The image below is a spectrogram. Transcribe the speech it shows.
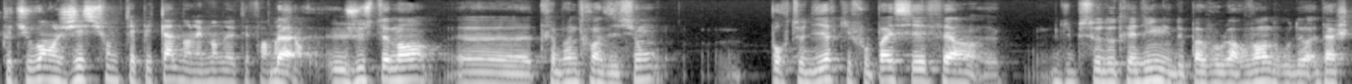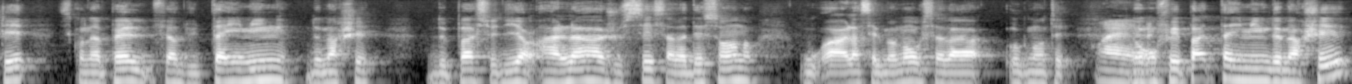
que tu vois en gestion de capital dans les membres de tes formations? Bah, Justement, euh, très bonne transition pour te dire qu'il ne faut pas essayer de faire euh, du pseudo-trading, de ne pas vouloir vendre ou d'acheter, ce qu'on appelle faire du timing de marché. De ne pas se dire ah là je sais ça va descendre ou ah là c'est le moment où ça va augmenter. Donc on ne fait pas de timing de marché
